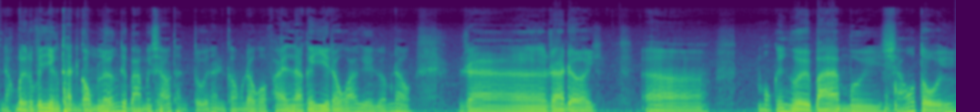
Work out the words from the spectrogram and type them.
Đặc biệt là với những thành công lớn thì 36 thành tuổi thành công đâu có phải là cái gì đó quá ghê gớm đâu. Ra ra đời uh, một cái người 36 tuổi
